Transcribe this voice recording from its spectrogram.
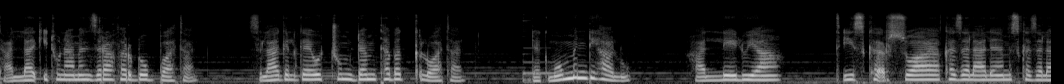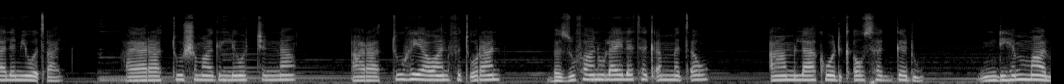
ታላቂቱን አመንዝራ ፈርዶባታል፣ ስለ አገልጋዮቹም ደም ተበቅሏታል። ደግሞም እንዲህ አሉ፣ ሃሌሉያ! ጢስ ከእርሷ ከዘላለም እስከ ዘላለም ይወጣል። ሀያ አራቱ ሽማግሌዎችና አራቱ ሕያዋን ፍጡራን በዙፋኑ ላይ ለተቀመጠው አምላክ ወድቀው ሰገዱ፣ እንዲህም አሉ፣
